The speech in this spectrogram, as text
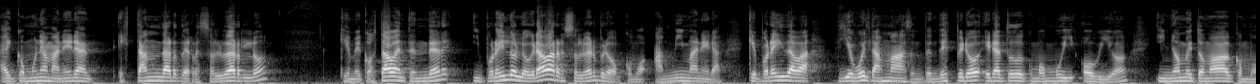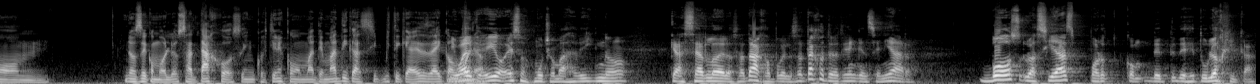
hay como una manera estándar de resolverlo que me costaba entender y por ahí lo lograba resolver, pero como a mi manera. Que por ahí daba 10 vueltas más, ¿entendés? Pero era todo como muy obvio y no me tomaba como, mm, no sé, como los atajos en cuestiones como matemáticas, viste que a veces hay como... Igual bueno, te digo, eso es mucho más digno que hacerlo de los atajos, porque los atajos te los tienen que enseñar. Vos lo hacías por, de- desde tu lógica.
